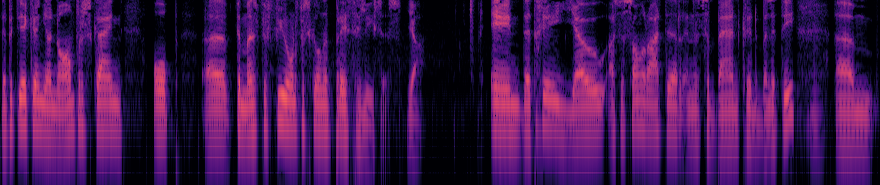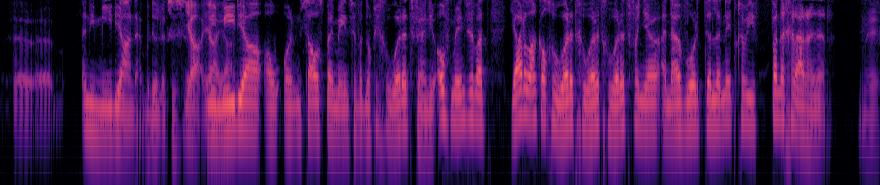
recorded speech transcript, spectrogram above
dit beteken jou naam verskyn op uh, ten minste 400 verskillende press releases Ja. en dit gee jou as 'n songwriter en as 'n band credibility. Ehm um, uh, in die media nou bedoel ek soos Ja, in ja, die ja. media al en selfs by mense wat nog nie gehoor het van jou nie of mense wat jare lank al gehoor het gehoor het gehoor het van jou en nou word hulle net gewie vinniger herinner. Yes.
